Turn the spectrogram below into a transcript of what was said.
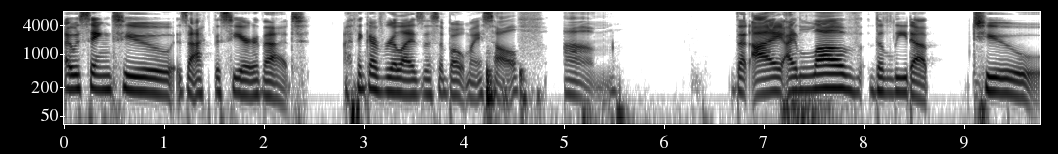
I was saying to Zach this year that I think I've realized this about myself. Um, that I I love the lead up to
